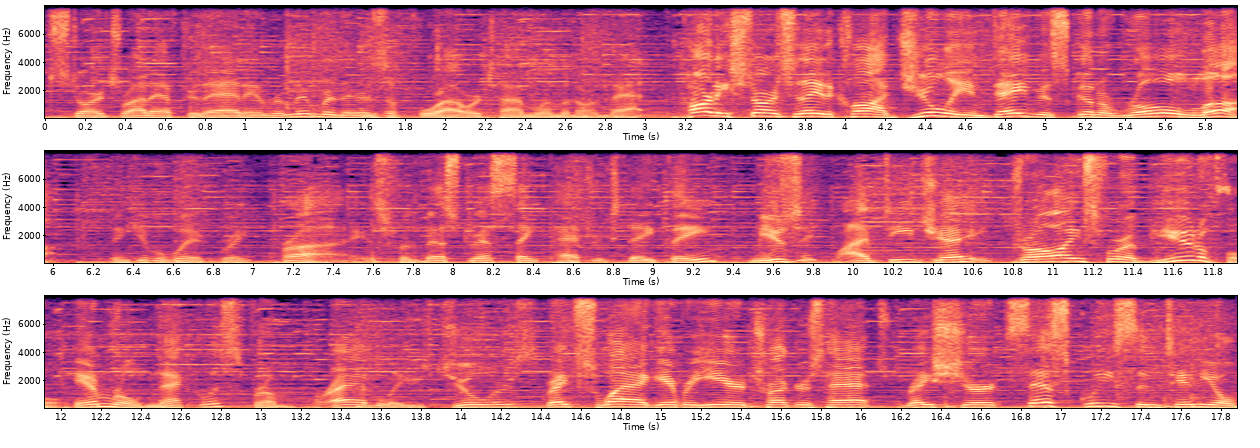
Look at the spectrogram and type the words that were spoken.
starts right after that. And remember, there's a four hour time limit on that. Party starts at 8 o'clock. Julian Davis going to roll up and give away a great prize for the best dressed St. Patrick's Day theme, music, live DJ, drawings for a beautiful emerald necklace from Bradley's Jewelers, great swag every year, trucker's hat, race shirt, sesquicentennial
